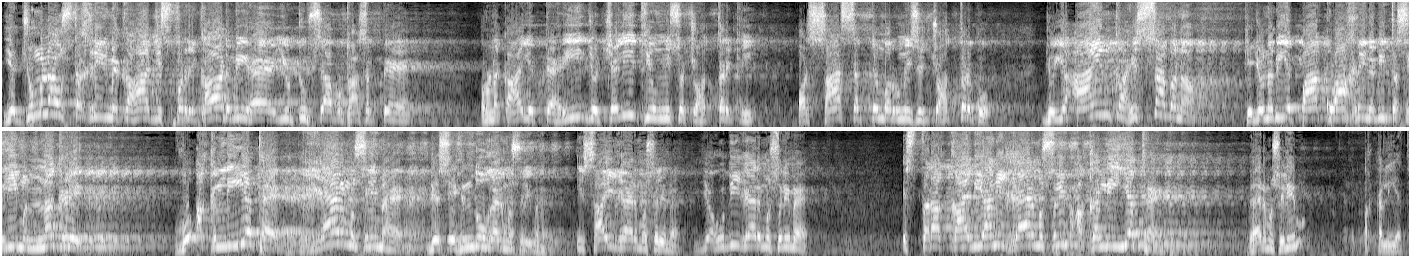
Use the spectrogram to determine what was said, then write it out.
یہ جملہ اس تقریر میں کہا جس پر ریکارڈ بھی ہے، یوٹیوب سے آپ اٹھا سکتے ہیں۔ انہوں نے کہا یہ تحریک جو چلی تھی انیس سو چوہتر کی اور سات سپتمبر انیس سو چوہتر کو، جو یہ آئین کا حصہ بنا کہ جو نبی پاک کو آخری نبی تسلیم نہ کرے وہ اقلیت ہے، غیر مسلم ہے، جیسے ہندو غیر مسلم ہے، عیسائی غیر مسلم ہے، یہودی غیر مسلم ہے، اس طرح قائدیانی غیر مسلم اقلیت ہے غیر مسلم اقلیت۔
